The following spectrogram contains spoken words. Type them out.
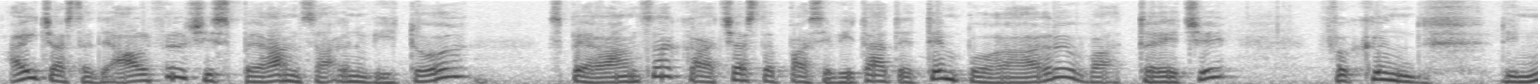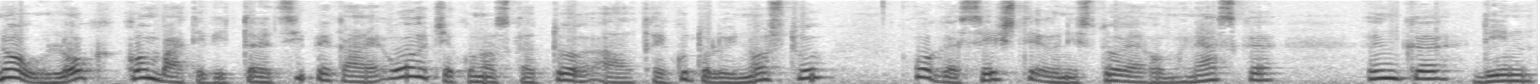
Aici este de altfel și speranța în viitor, speranța că această pasivitate temporară va trece, făcând din nou loc combativității pe care orice cunoscător al trecutului nostru o găsește în istoria românească încă din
